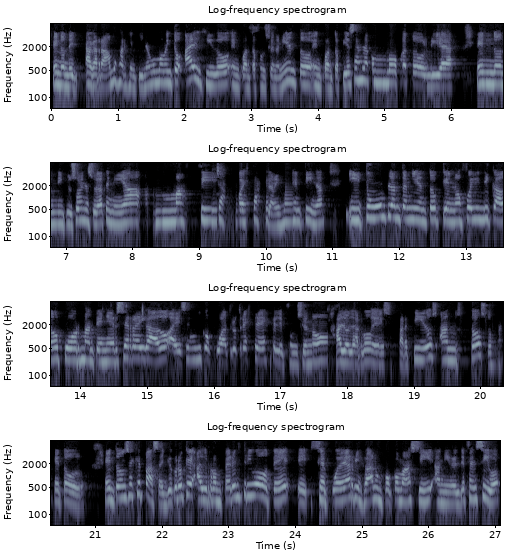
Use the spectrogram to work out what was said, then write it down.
en donde agarrábamos a Argentina en un momento álgido en cuanto a funcionamiento, en cuanto a piezas en la convocatoria, en donde incluso Venezuela tenía más fichas puestas que la misma Argentina y tuvo un planteamiento que no fue el indicado por mantenerse arraigado a ese único 4-3-3 que le funcionó a lo largo de esos partidos amistosos más que todo. Entonces, ¿qué pasa? Yo creo que al romper el tribote eh, se puede arriesgar un poco más, sí, a nivel defensivo,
